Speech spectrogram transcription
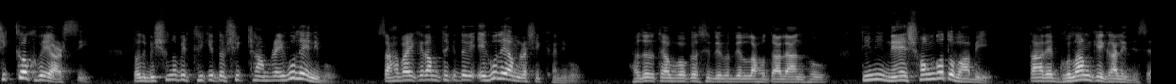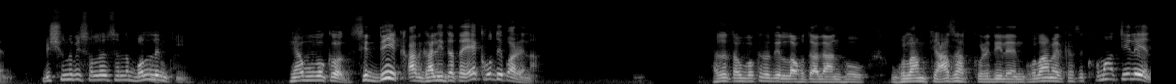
শিক্ষক হয়ে আসছি। তাহলে বিশ্বনবীর থেকে তো শিক্ষা আমরা এগুলোই নিব। সাহাবাই কেরাম থেকে তো এগুলোই আমরা শিক্ষা নিব। হজরত আবু বকর সিদ্দিক আল্লাহ তালা আনহু, তিনি ন্যায়সঙ্গতভাবে তার এক গোলামকে গালি দিছেন বিশ্বনবী সাল্লাহ সাল্লাম বললেন কি? হে আবু বকর, সিদ্দিক আর গালিদাতা এক হতে পারে না। হজরত আবু বকর আল্লাহ আনহু গোলামকে আজাদ করে দিলেন, গোলামের কাছে ক্ষমা চেলেন।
